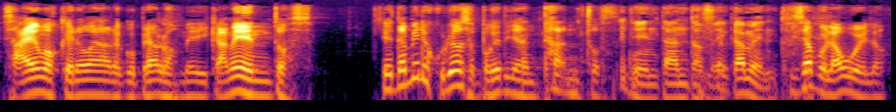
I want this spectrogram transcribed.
Sabemos que no van a recuperar los medicamentos. Que también es curioso porque tenían tantos. ¿Qué tienen tantos medicamentos? Quizá por el abuelo.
